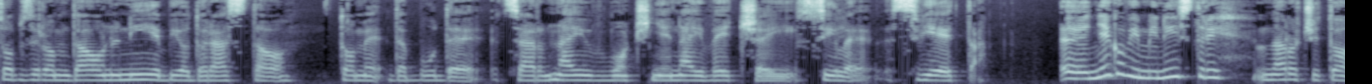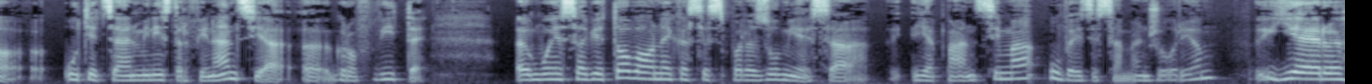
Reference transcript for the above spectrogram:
s obzirom da on nije bio dorastao tome da bude car najmoćnije, najveće sile svijeta. E, njegovi ministri, naročito utjecajan ministar financija, e, grof Vite, mu je savjetovao neka se sporazumije sa Japancima u vezi sa Manđurijom, jer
